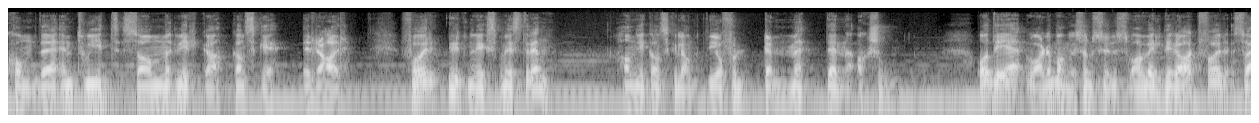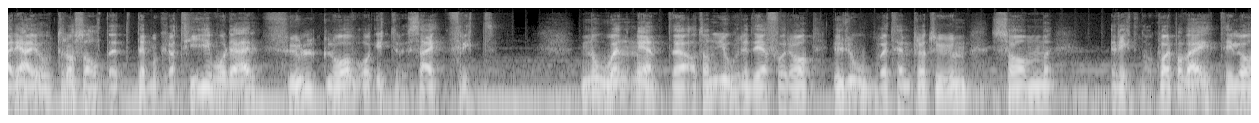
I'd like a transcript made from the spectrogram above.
kom det en tweet som virka ganske rar. For utenriksministeren han gikk ganske langt i å fordømme denne aksjonen. Og det var det mange som syntes var veldig rart, for Sverige er jo tross alt et demokrati hvor det er fullt lov å ytre seg fritt. Noen mente at han gjorde det for å roe temperaturen som riktignok var på vei til å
